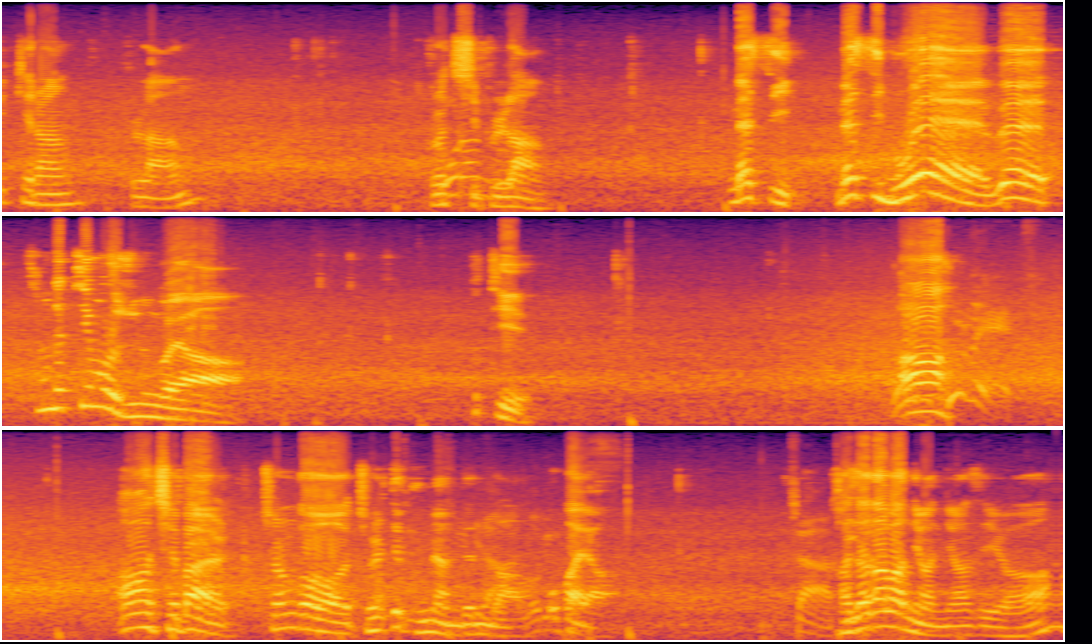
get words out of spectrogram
피케랑 블랑. 그렇지, 블랑. 메시. 메시 뭐해? 왜 상대 팀으로 주는 거야? 푸티. 아. 아. 아, 제발. 저런 거 절대 불면 안 된다. 오바야. 자, 가자다바님 안녕하세요.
